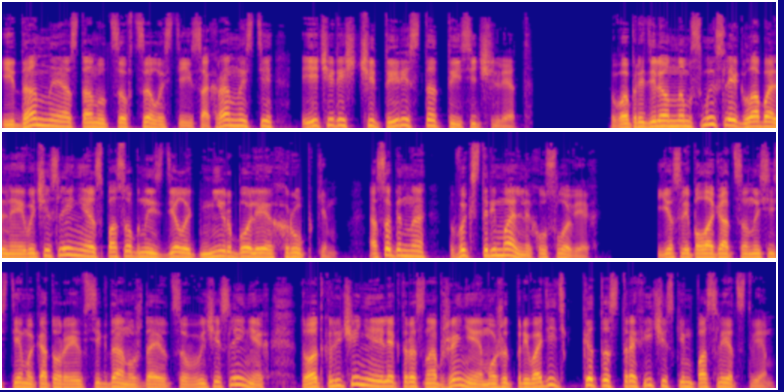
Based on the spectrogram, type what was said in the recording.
и данные останутся в целости и сохранности и через 400 тысяч лет. В определенном смысле глобальные вычисления способны сделать мир более хрупким, особенно в экстремальных условиях, если полагаться на системы, которые всегда нуждаются в вычислениях, то отключение электроснабжения может приводить к катастрофическим последствиям.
